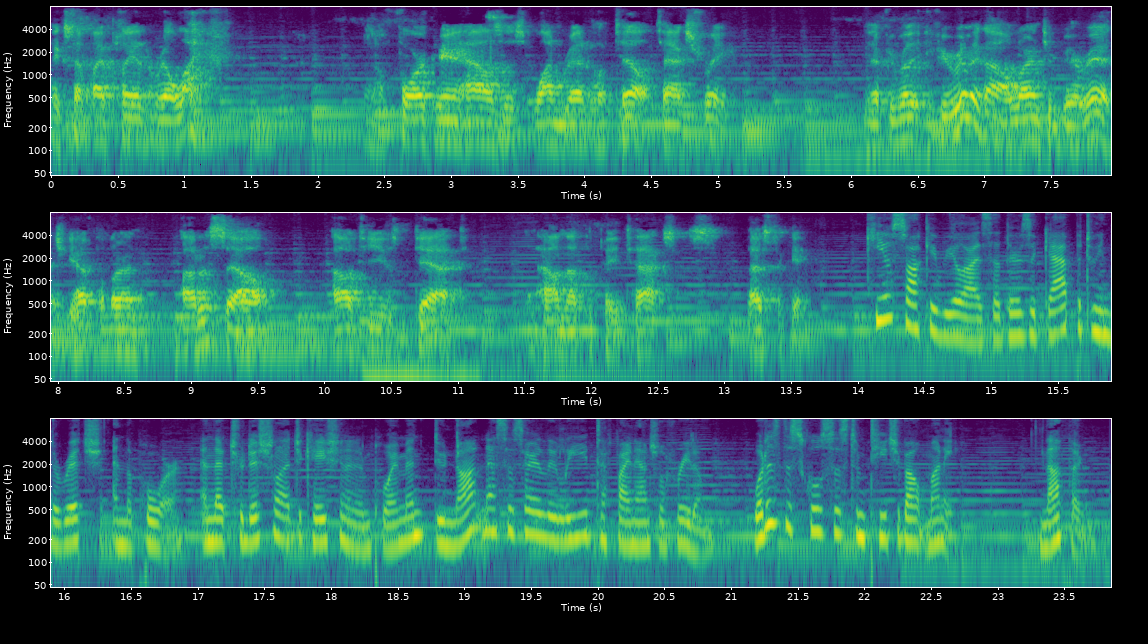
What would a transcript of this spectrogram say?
except I play it in real life. You know, four greenhouses, one red hotel, tax free. If you really, if you're really going to learn to be rich, you have to learn how to sell, how to use debt, and how not to pay taxes. That's the game. Kiyosaki realized that there's a gap between the rich and the poor, and that traditional education and employment do not necessarily lead to financial freedom. What does the school system teach about money? Nothing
